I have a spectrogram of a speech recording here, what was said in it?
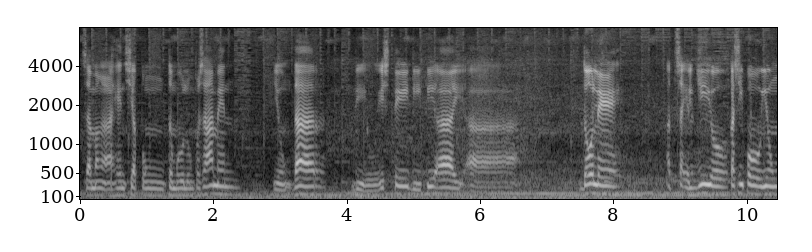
sa mga ahensya pong tumulong po sa amin, yung DAR, DUST, DTI, ah, DOLE, at sa LGO kasi po yung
